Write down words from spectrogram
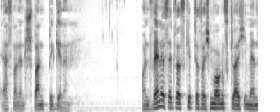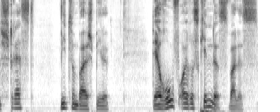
erstmal entspannt beginnen. Und wenn es etwas gibt, das euch morgens gleich immens stresst, wie zum Beispiel der Ruf eures Kindes, weil es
